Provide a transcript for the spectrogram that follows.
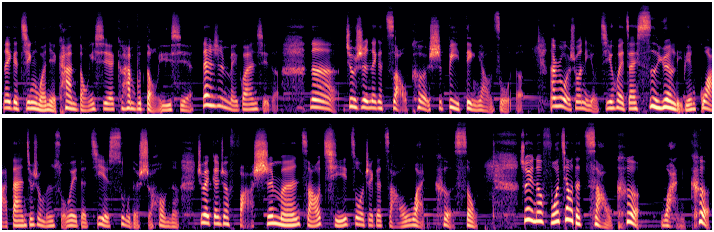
那个经文也看懂一些，看不懂一些，但是没关系的，那就是那个早课是必定要做的。那如果说你有机会在寺院里边挂单，就是我们所谓的借宿的时候呢，就会跟着法师们早起做这个早晚课诵。所以呢，佛教的早课、晚课，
